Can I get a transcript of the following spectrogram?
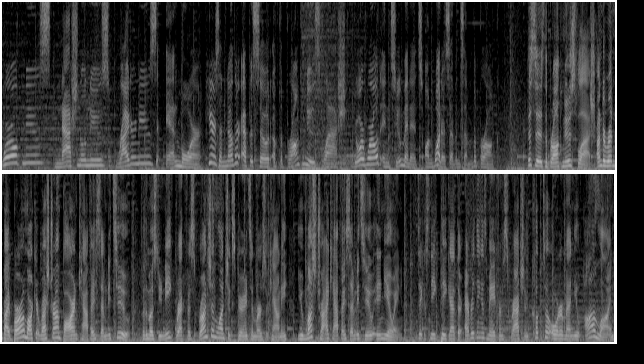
World news, national news, rider news, and more. Here's another episode of the Bronc News Flash, your world in two minutes on 1077 The Bronc. This is the Bronc News Flash, underwritten by Borough Market Restaurant Bar and Cafe 72. For the most unique breakfast, brunch, and lunch experience in Mercer County, you must try Cafe 72 in Ewing. To take a sneak peek at their everything is made from scratch and cooked to order menu online,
